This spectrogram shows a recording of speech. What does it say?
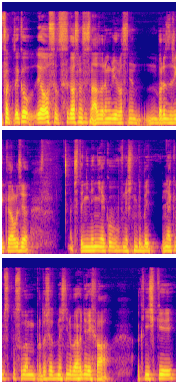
Fakt jako, jo, setkal jsem se s názorem, kdy vlastně Boris říkal, že čtení není jako v dnešní době nějakým způsobem, protože dnešní doba je hodně rychlá a knížky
